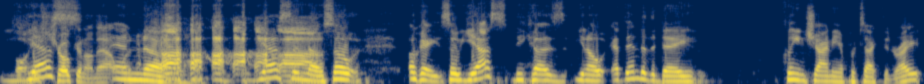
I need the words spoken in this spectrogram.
Oh, well, yes he's choking on that and one. no. yes and no. So, okay, so yes, because you know, at the end of the day, clean, shiny, and protected, right?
